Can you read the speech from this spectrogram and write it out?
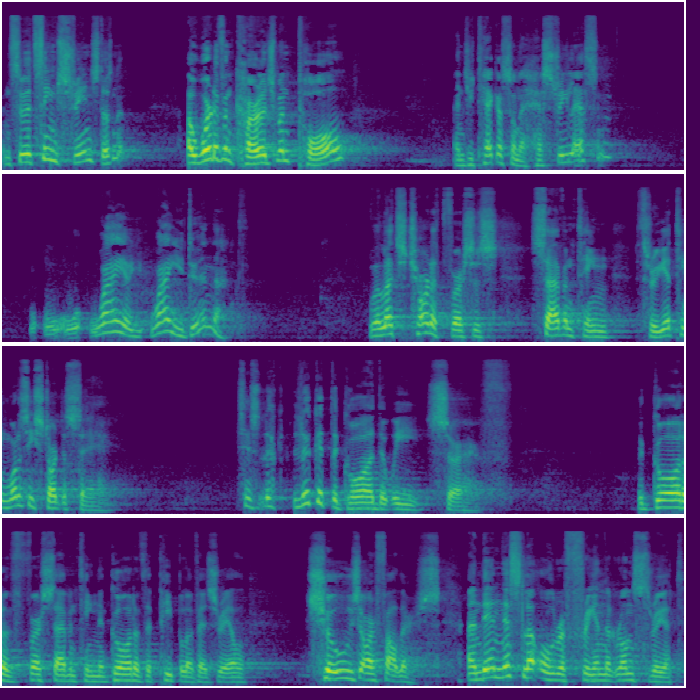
And so it seems strange, doesn't it? A word of encouragement, Paul, and you take us on a history lesson? Why are you, why are you doing that? Well, let's chart it verses 17 through 18. What does he start to say? He says, Look, look at the God that we serve. The God of, verse 17, the God of the people of Israel chose our fathers and then this little refrain that runs through it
